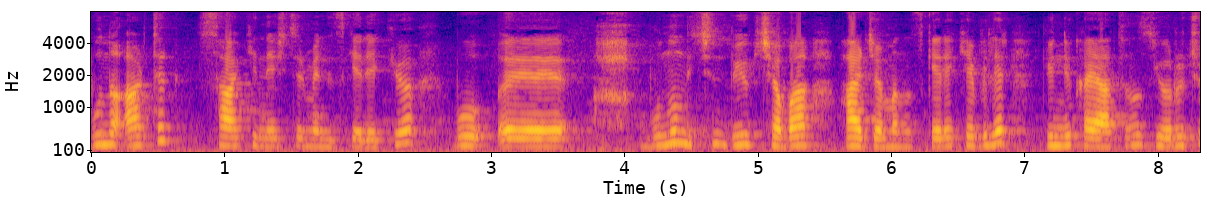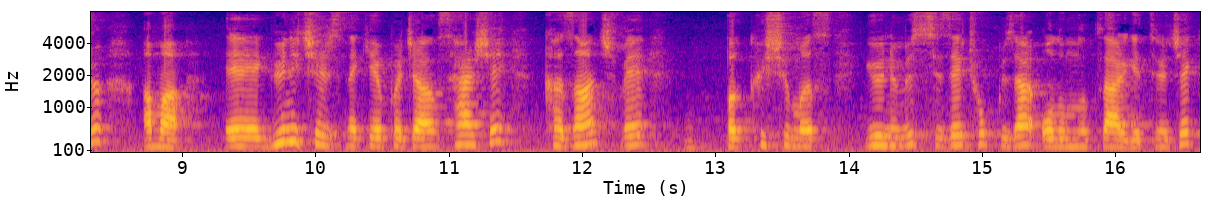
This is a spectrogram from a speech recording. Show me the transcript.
bunu artık sakinleştirmeniz gerekiyor. Bu e, bunun için büyük çaba harcamanız gerekebilir. Günlük hayatınız yorucu ama e, gün içerisindeki yapacağınız her şey kazanç ve bakışımız, yönümüz size çok güzel olumluluklar getirecek.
